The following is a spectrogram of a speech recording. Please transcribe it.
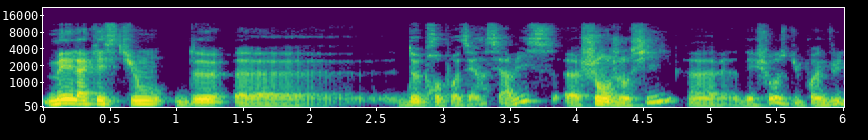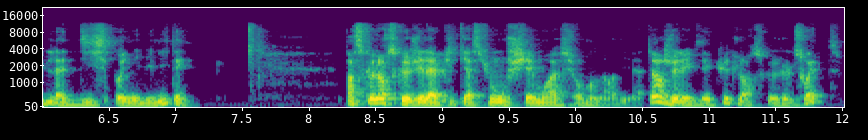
Mais la question de, euh, de proposer un service change aussi des choses du point de vue de la disponibilité. Parce que lorsque j'ai l'application chez moi sur mon ordinateur, je l'exécute lorsque je le souhaite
